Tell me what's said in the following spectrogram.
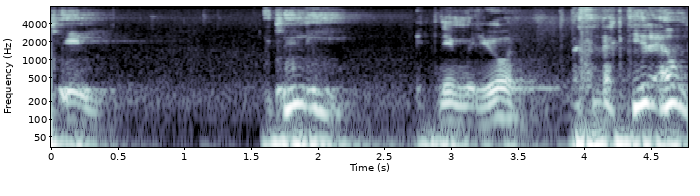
اتنين. اتنين إيه؟ اتنين مليون. بس ده كتير قوي.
